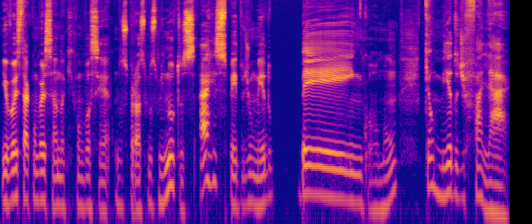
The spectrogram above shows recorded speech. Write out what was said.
e vou estar conversando aqui com você nos próximos minutos a respeito de um medo bem comum, que é o medo de falhar.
